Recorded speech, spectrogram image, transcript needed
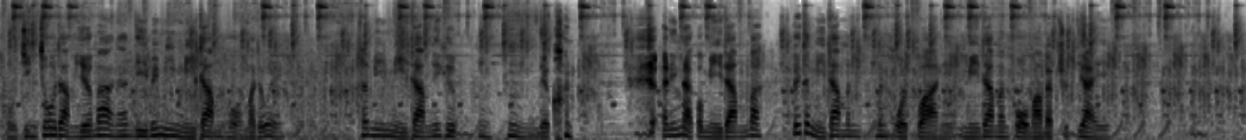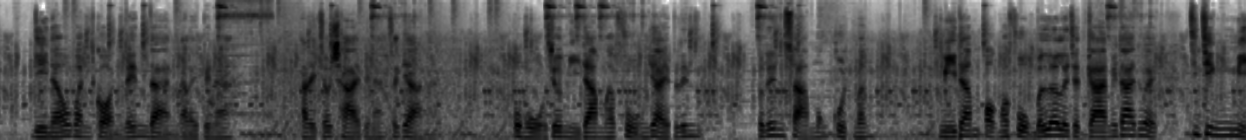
โหจิงโจ้ดำเยอะมากนะ ดีไม่มีหมีดำโผลมาด้วย ถ้ามีหมีดำนี่คืออื้อหือเดี๋ยวก่อน อันนี้หนักกว่าหมีดำป่ะ เฮ้ยแต่หมีดำมันมันโหดกว่านี่หมีดำมันโผล่มาแบบชุดใหญ่ ดีนะวันก่อนเล่นด่านอะไรไปนะ อะไรเจ้าชายไปนะ สักอย่างอะโอ้โห เจอหมีดำครับฝูงใหญ่ไปเล่นไปเล่นสามมงกุฎมั้งหมีดำออกมาฝูงเบลเลอร์เลยจัดการไม่ได้ด้วย จริง ๆ หมี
